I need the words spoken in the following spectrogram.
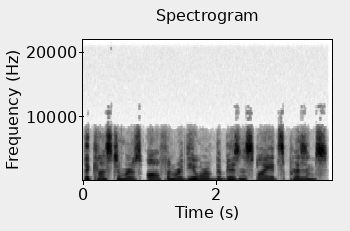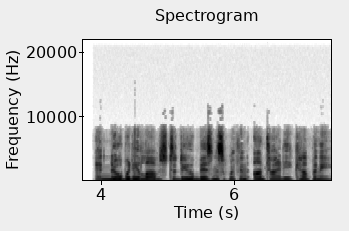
the customers often review of the business by its presence, and nobody loves to do business with an untidy company.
